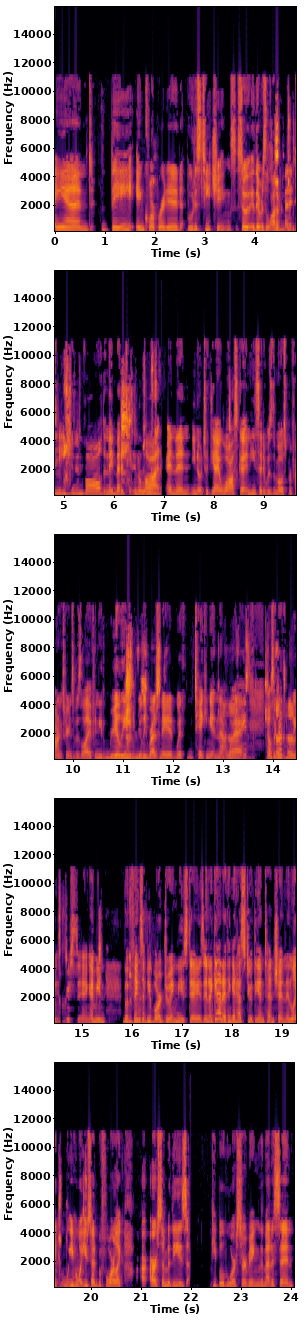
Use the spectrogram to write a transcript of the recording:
and they incorporated Buddhist teachings. So there was a lot of meditation involved and they meditated a mm-hmm. lot and then, you know, took the ayahuasca and he said it was the most profound experience of his life and he really, really mm-hmm. resonated with taking it in that way. I was like, that's uh-huh. really interesting. I mean, the, the, things that people are doing these days, and again, I think it has to do with the intention. And like even what you said before, like are, are some of these people who are serving the medicine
